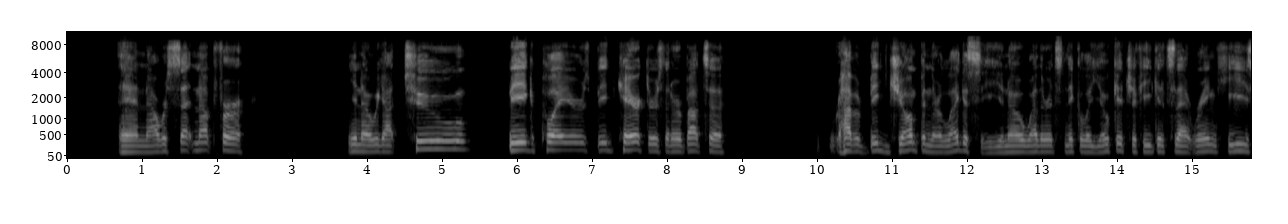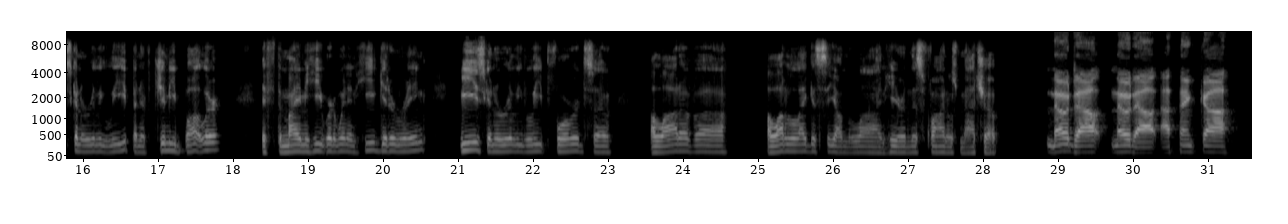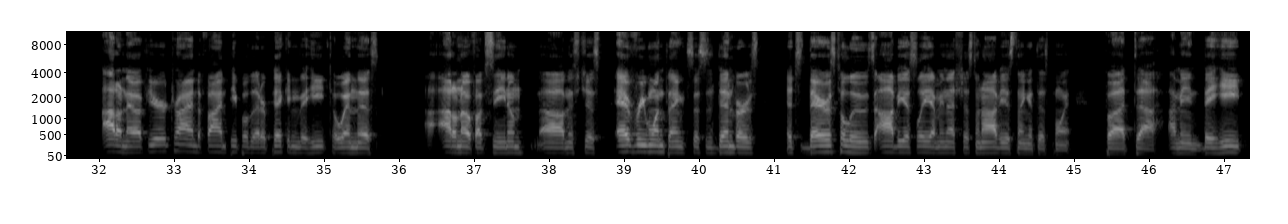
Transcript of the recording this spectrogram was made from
And now we're setting up for, you know, we got two big players, big characters that are about to have a big jump in their legacy. You know, whether it's Nikola Jokic, if he gets that ring, he's going to really leap. And if Jimmy Butler, if the Miami Heat were to win and he get a ring, he's going to really leap forward. So a lot of uh a lot of legacy on the line here in this finals matchup. No doubt, no doubt. I think uh I don't know if you're trying to find people that are picking the Heat to win this. I don't know if I've seen them. Um, it's just everyone thinks this is Denver's. It's theirs to lose. Obviously, I mean that's just an obvious thing at this point. But uh, I mean the Heat.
